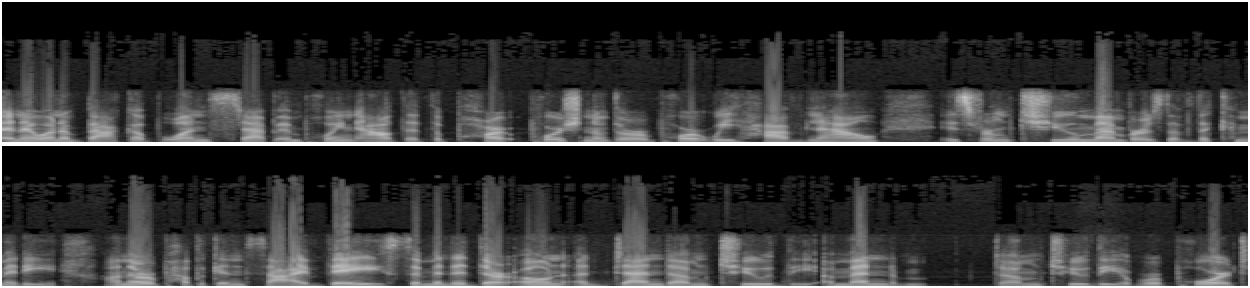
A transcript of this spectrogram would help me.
and I want to back up one step and point out that the part, portion of the report we have now is from two members of the committee on the Republican side. They submitted their own addendum to the amendment victim to the report,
